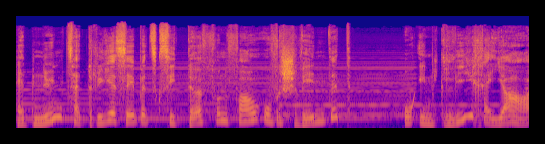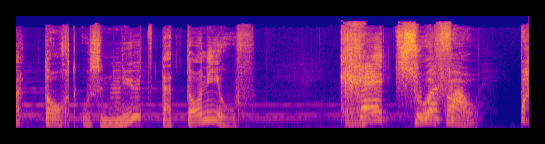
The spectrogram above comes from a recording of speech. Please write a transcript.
hat 1973 seinen Töpfunfall und verschwindet und im gleichen Jahr taucht aus dem Nichts der Toni auf. Kein Zufall! Der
